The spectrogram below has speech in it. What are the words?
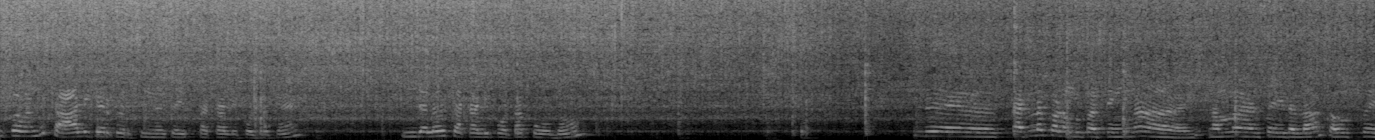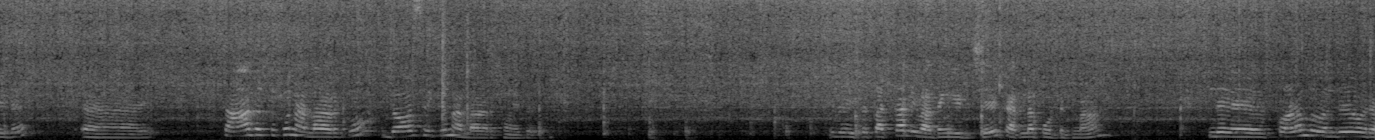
இப்போ வந்து தாளிக்கறக்கு ஒரு சின்ன சைஸ் தக்காளி போட்டிருக்கேன். இந்த அளவு தக்காளி போட்டால் போதும். இந்த கடலை குழம்பு பார்த்தீங்கன்னா நம்ம சைடெல்லாம் சவுத் சைடு சாதத்துக்கும் நல்லா இருக்கும் தோசைக்கும் நல்லாயிருக்கும் இது. இது இப்போ தக்காளி வதங்கிடுச்சு கடலை போட்டுக்கலாம். இந்த குழம்பு வந்து ஒரு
